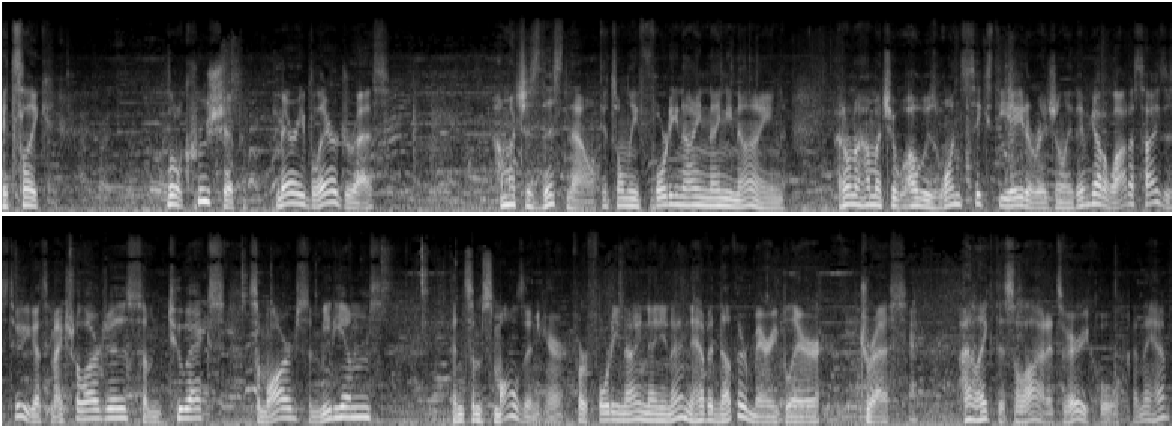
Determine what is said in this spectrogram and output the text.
It's like little cruise ship Mary Blair dress. How much is this now? It's only $49.99. I don't know how much it, oh, it was 168 originally. They've got a lot of sizes too. You got some extra larges, some 2X, some large, some mediums, and some smalls in here. For $49.99, they have another Mary Blair dress. I like this a lot. It's very cool. And they have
